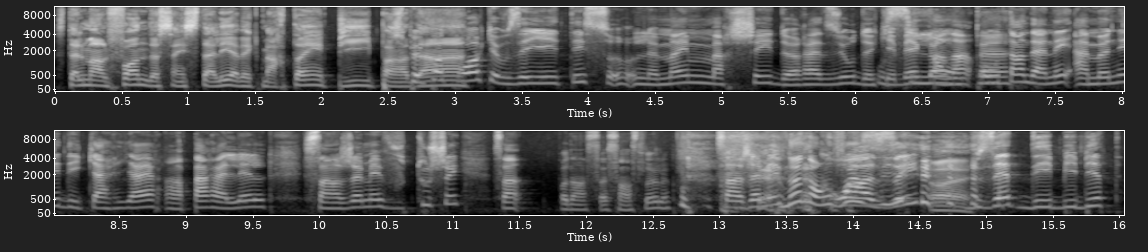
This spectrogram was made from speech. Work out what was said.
C'est tellement le fun de s'installer avec Martin. Puis pendant. Je peux pas croire que vous ayez été sur le même marché de radio de Québec pendant longtemps. autant d'années à mener des carrières en parallèle sans jamais vous toucher, sans pas dans ce sens-là, là, sans jamais Non, vous non, croiser. Ouais. Vous êtes des bibites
